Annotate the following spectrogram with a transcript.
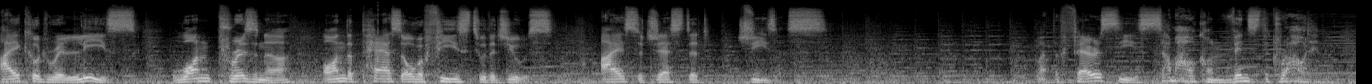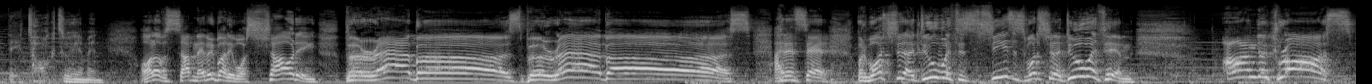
I could release one prisoner on the Passover feast to the Jews. I suggested Jesus. But the Pharisees somehow convinced the crowd and they talked to him and all of a sudden everybody was shouting, Barabbas! Barabbas! I then said, But what should I do with this Jesus? What should I do with him? On the cross!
